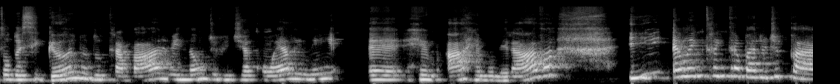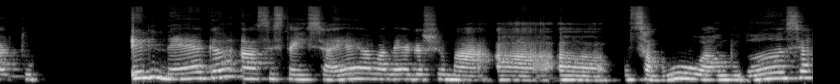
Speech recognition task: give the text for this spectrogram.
todo esse ganho do trabalho e não dividia com ela e nem é, a remunerava, e ela entra em trabalho de parto. Ele nega a assistência a ela, nega chamar a, a, o SAMU, a ambulância,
